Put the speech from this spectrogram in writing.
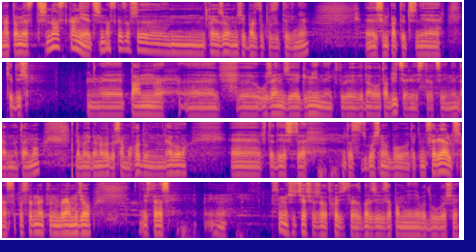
Natomiast trzynastka nie, trzynastka zawsze mm, kojarzyła mi się bardzo pozytywnie, e, sympatycznie. Kiedyś e, pan e, w urzędzie gminy, który wydawał tablice rejestracyjne dawno temu do mojego nowego samochodu mi dawał. e, Wtedy jeszcze dosyć głośno było o takim serialu 13 postronnym, w którym brałem udział. Już teraz mm, w sumie się cieszę, że odchodzi coraz bardziej w zapomnienie, bo długo się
